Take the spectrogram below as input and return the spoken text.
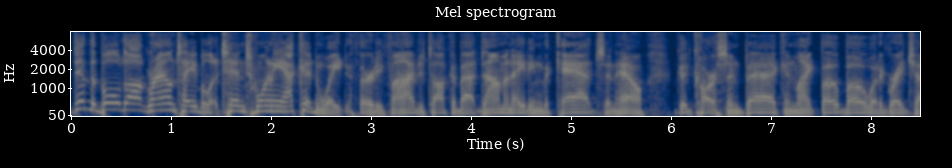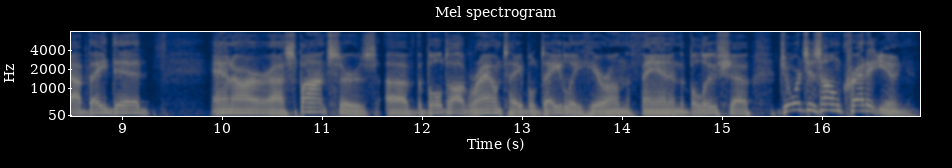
did the Bulldog Roundtable at 1020. I couldn't wait to 35 to talk about dominating the Cats and how good Carson Beck and Mike Bobo, what a great job they did. And our uh, sponsors of the Bulldog Roundtable daily here on the Fan and the Belue Show, Georgia's own credit union,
